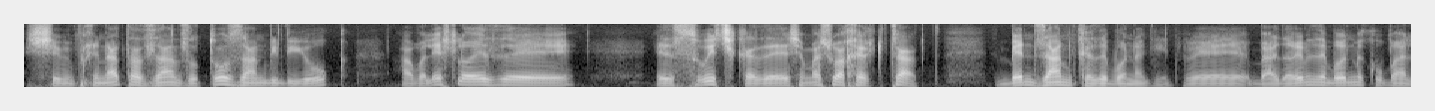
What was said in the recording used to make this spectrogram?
שמבחינת הזן זה אותו זן בדיוק, אבל יש לו איזה איזה סוויץ' כזה, שמשהו אחר קצת. בן זן כזה, בוא נגיד. ובעדרים זה מאוד מקובל.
